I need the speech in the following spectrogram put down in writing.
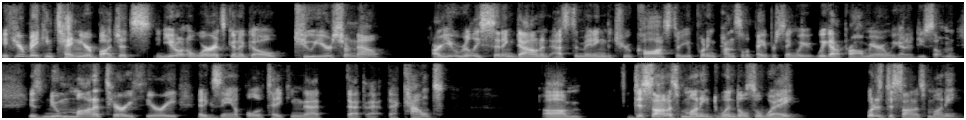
If you're making 10 year budgets and you don't know where it's going to go two years from now, are you really sitting down and estimating the true cost? Are you putting pencil to paper saying we, we got a problem here and we got to do something? Is new monetary theory an example of taking that that that, that count? Um, dishonest money dwindles away. What is dishonest money?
